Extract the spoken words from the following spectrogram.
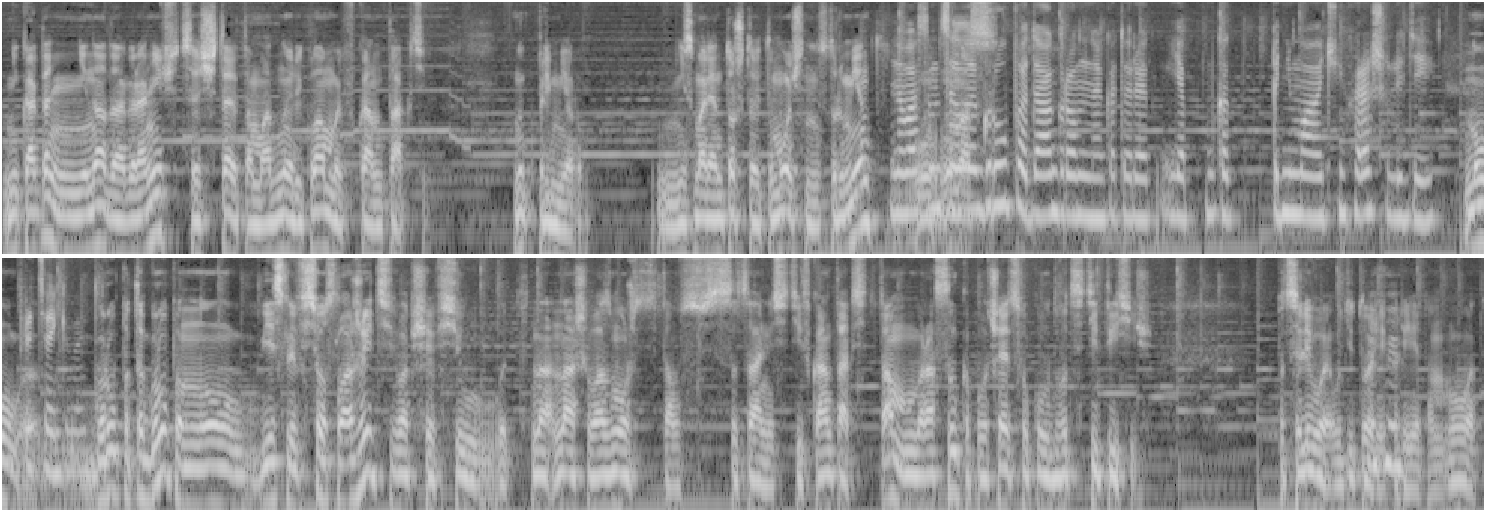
никогда не надо ограничиться, я считаю, там одной рекламой ВКонтакте. Ну, к примеру несмотря на то, что это мощный инструмент. Но у вас там у целая нас... группа, да, огромная, которая, я как понимаю, очень хорошо людей ну, притягивает. Группа-то группа, но если все сложить, вообще всю вот, на, наши возможности там, в социальной сети ВКонтакте, то там рассылка получается около 20 тысяч по целевой аудитории угу. при этом. Вот.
